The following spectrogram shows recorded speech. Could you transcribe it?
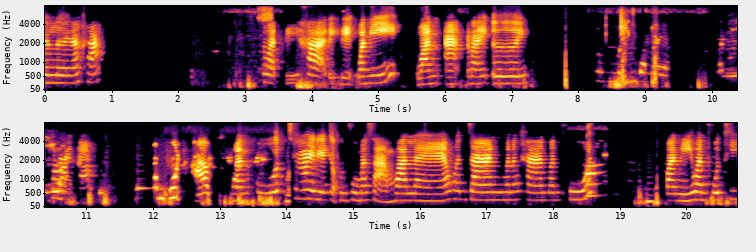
กันเลยนะคะ สวัสดีค่ะ เด็กๆ วันนี้ วันอะไรเอ่ย วันนี้วันอะไรอะวันนี้อะไรวันคะวันพุธครับ วันพุธใช่เรียนกับคุณครูมาสามวันแล้ว วันจันทร์วันอังคารวันพุธวันนี้วันพุธที่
